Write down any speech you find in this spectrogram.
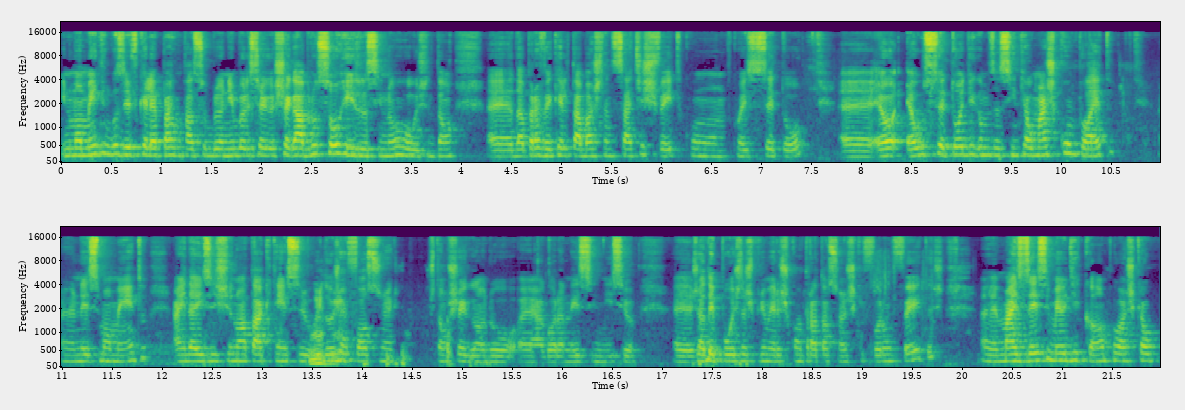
e no momento, inclusive, que ele é perguntado sobre o Aníbal, ele chega, chega abre um sorriso assim no rosto. Então, é, dá para ver que ele está bastante satisfeito com, com esse setor. É, é, é, o setor, digamos assim, que é o mais completo é, nesse momento. Ainda existe no ataque, tem esses uhum. dois reforços né, que estão chegando é, agora nesse início, é, já depois das primeiras contratações que foram feitas. mas esse meio de campo, eu acho que é o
